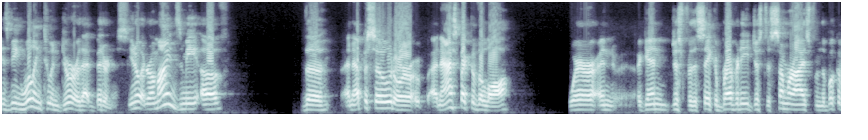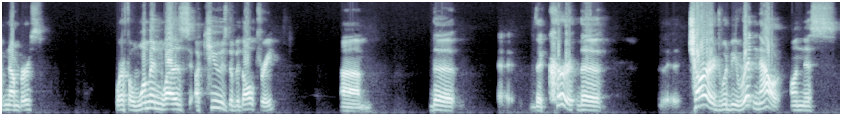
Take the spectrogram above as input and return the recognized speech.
is being willing to endure that bitterness. You know, it reminds me of the an episode or an aspect of the law where and again just for the sake of brevity just to summarize from the book of numbers where if a woman was accused of adultery um, the the cur- the charge would be written out on this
